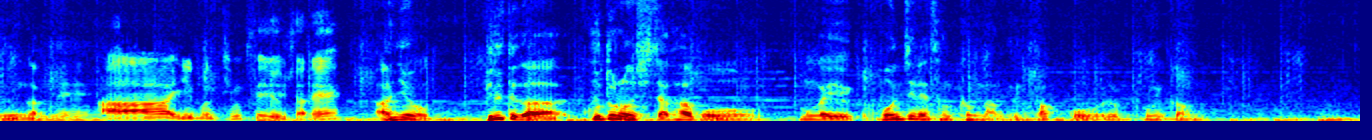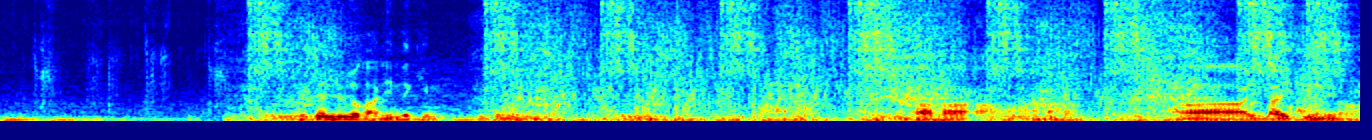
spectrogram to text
그건 같네 아 이분 팀플 유저래? 아니요 빌드가 구드론 시작하고 뭔가 이 본진의 성큼 막 이렇게 받고 이렇게 보니까 1대1 유저가 아닌 드네요 아하 아 아, 이 마이크 오네요.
